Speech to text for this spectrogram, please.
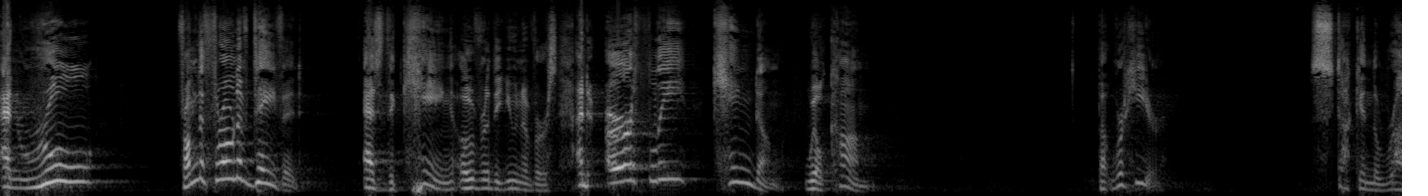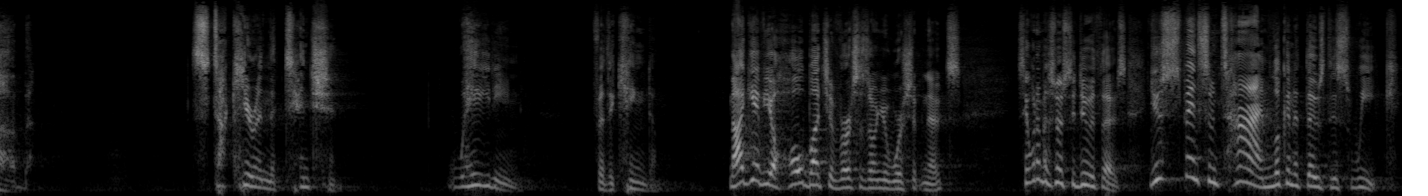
and rule from the throne of David as the king over the universe. An earthly kingdom will come. But we're here, stuck in the rub, stuck here in the tension, waiting for the kingdom. Now, I give you a whole bunch of verses on your worship notes. Say, what am I supposed to do with those? You spend some time looking at those this week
